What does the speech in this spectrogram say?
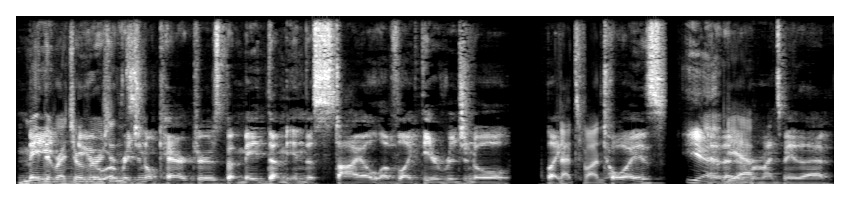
Made made, the retro new versions? original characters but made them in the style of like the original like That's fun. toys. yeah, And that Yeah. reminds me of that.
